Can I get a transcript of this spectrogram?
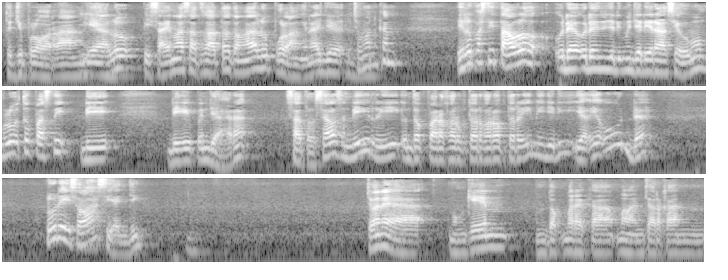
70 orang Iya. ya lu pisahin lah satu-satu atau enggak lu pulangin aja. Cuman kan ya lu pasti tahu loh udah udah menjadi menjadi rahasia umum lu tuh pasti di di penjara satu sel sendiri untuk para koruptor koruptor ini. Jadi ya ya udah. Lu udah isolasi anjing. Cuman ya mungkin untuk mereka melancarkan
